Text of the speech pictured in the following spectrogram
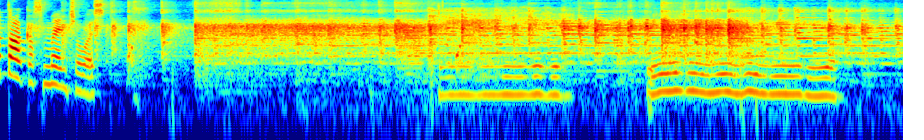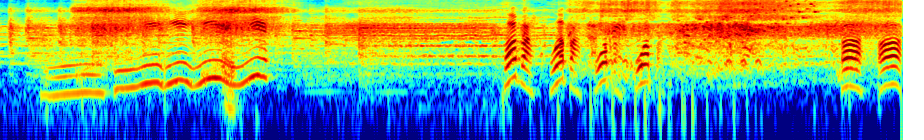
атака зменшилась? Опа, опа, опа, опа. А, а,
